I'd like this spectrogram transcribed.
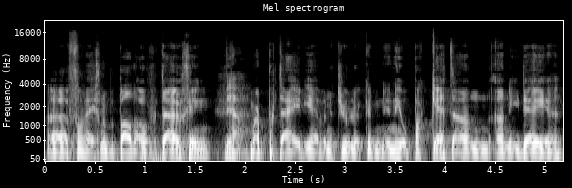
eh, vanwege een bepaalde overtuiging. Ja. Maar partijen die hebben natuurlijk een, een heel pakket aan, aan ideeën.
